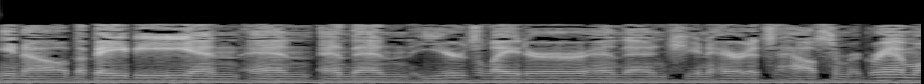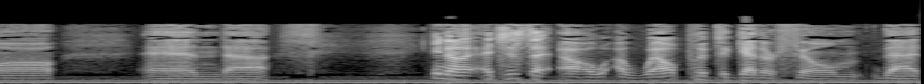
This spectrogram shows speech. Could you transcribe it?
you know, the baby, and and and then years later, and then she inherits a house from her grandma, and uh, you know, it's just a, a, a well put together film that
